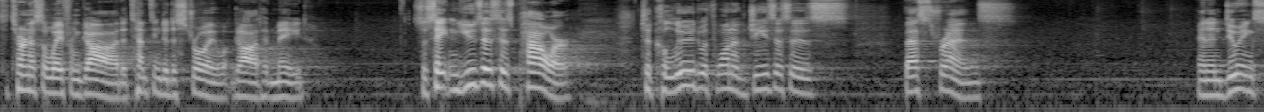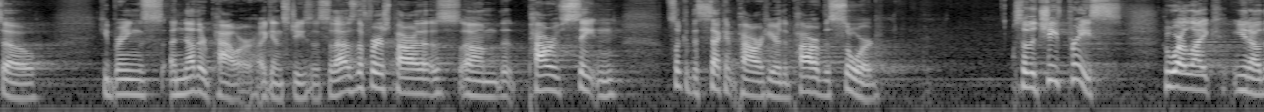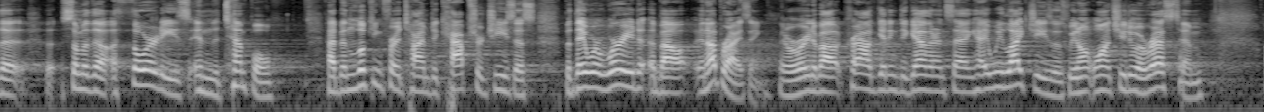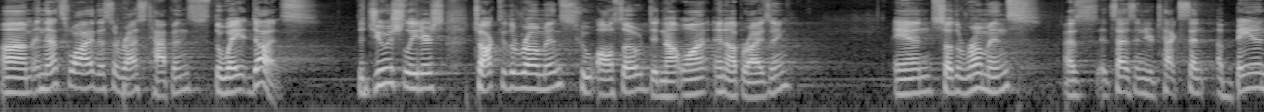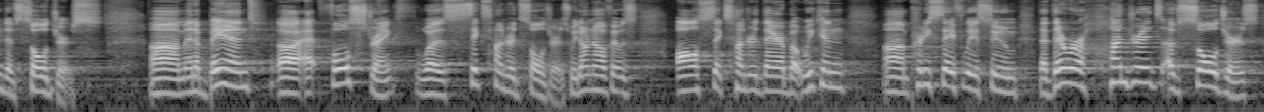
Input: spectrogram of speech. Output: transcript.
to turn us away from God, attempting to destroy what God had made. So Satan uses his power to collude with one of Jesus' best friends. And in doing so, he brings another power against Jesus. So that was the first power, that was um, the power of Satan. Let's look at the second power here the power of the sword. So the chief priests, who are like, you know, the, some of the authorities in the temple, had been looking for a time to capture Jesus, but they were worried about an uprising. They were worried about crowd getting together and saying, hey, we like Jesus. We don't want you to arrest him. Um, and that's why this arrest happens the way it does. The Jewish leaders talked to the Romans, who also did not want an uprising. And so the Romans, as it says in your text, sent a band of soldiers. Um, and a band uh, at full strength was 600 soldiers. We don't know if it was all 600 there, but we can um, pretty safely assume that there were hundreds of soldiers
